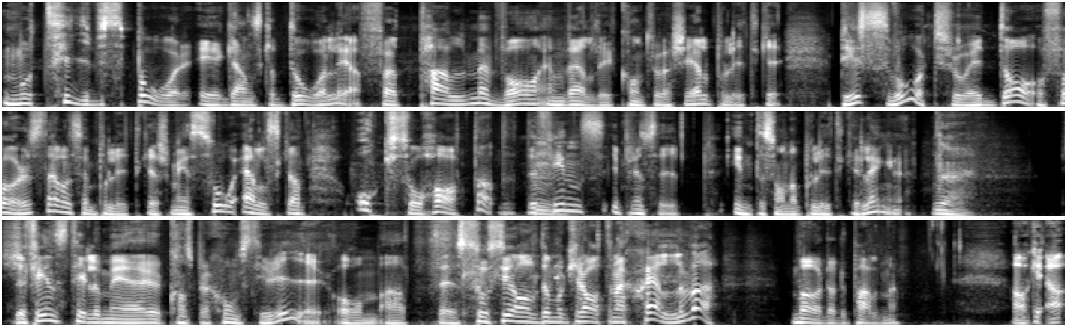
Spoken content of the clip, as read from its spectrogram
motivspår är ganska dåliga för att Palme var en väldigt kontroversiell politiker. Det är svårt tror jag idag att föreställa sig en politiker som är så älskad och så hatad. Det Mm. finns i princip inte sådana politiker längre. Nej. Det finns till och med konspirationsteorier om att eh, Socialdemokraterna själva mördade Palme. Okej, ja.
